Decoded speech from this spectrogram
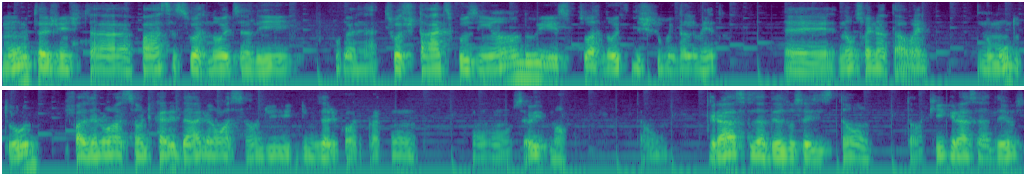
Muita gente tá, passa suas noites ali, é, suas tardes cozinhando e suas noites distribuindo alimento, é, não só em Natal, mas no mundo todo, fazendo uma ação de caridade, uma ação de, de misericórdia para com, com seu irmão. Então, graças a Deus vocês estão, estão aqui, graças a Deus,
